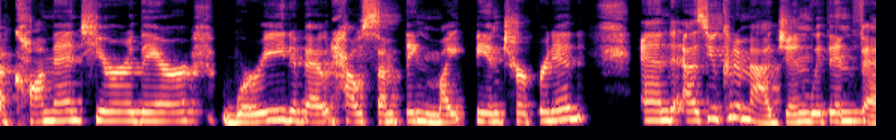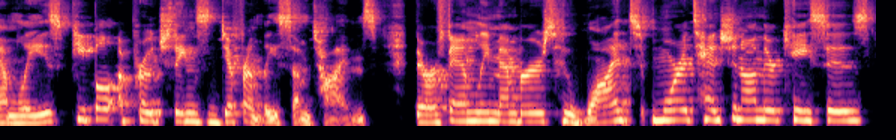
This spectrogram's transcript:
a comment here or there, worried about how something might be interpreted. And as you could imagine, within families, people approach things differently sometimes. There are family members who want more attention on their cases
